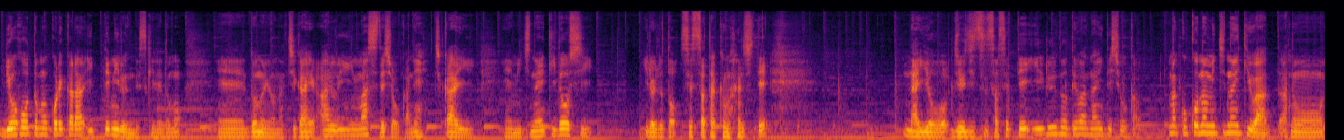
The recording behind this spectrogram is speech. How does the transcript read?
両方ともこれから行ってみるんですけれども、えー、どのような違いありますでしょうかね近い、え道の駅同士いろいろと切磋琢磨して内容を充実させているのではないでしょうか。まあ、ここの道の駅はあの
